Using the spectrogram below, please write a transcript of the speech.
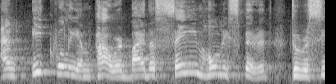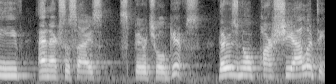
and equally empowered by the same Holy Spirit to receive and exercise spiritual gifts. There is no partiality.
